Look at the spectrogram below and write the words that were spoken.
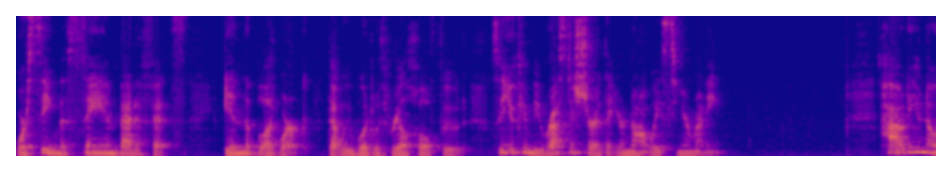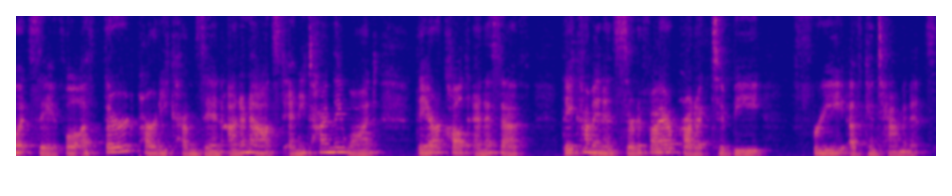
We're seeing the same benefits in the blood work that we would with real whole food. So you can be rest assured that you're not wasting your money. How do you know it's safe? Well, a third party comes in unannounced anytime they want. They are called NSF. They come in and certify our product to be free of contaminants.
